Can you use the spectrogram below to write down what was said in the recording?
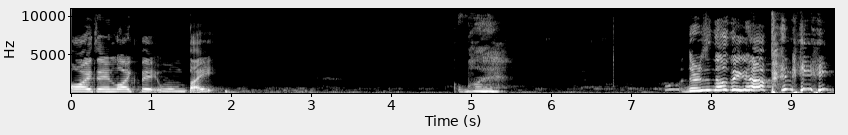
I don't like that one bite. What? There's nothing happening.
